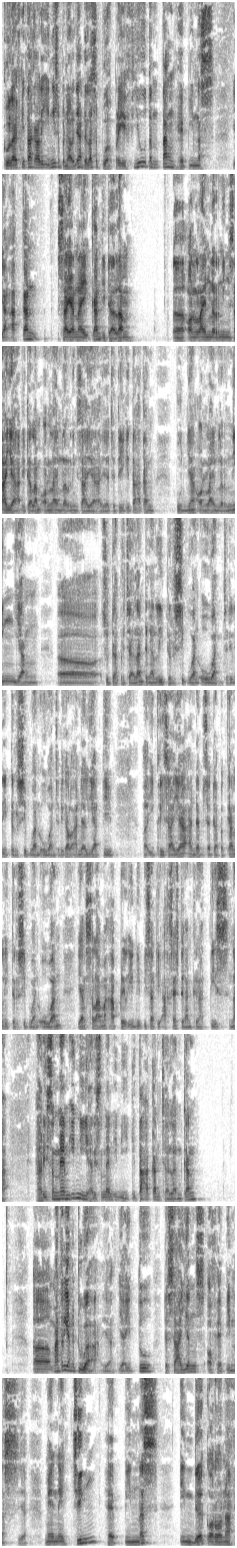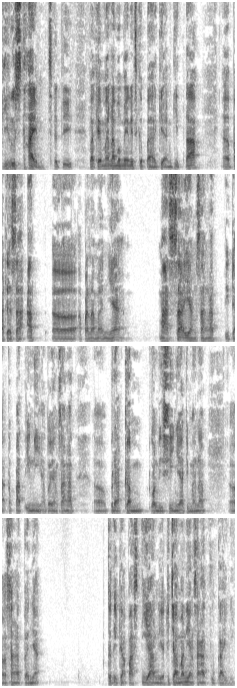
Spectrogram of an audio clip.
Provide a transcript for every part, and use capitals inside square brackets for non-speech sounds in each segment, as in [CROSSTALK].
Go Live kita kali ini sebenarnya adalah sebuah preview tentang happiness yang akan saya naikkan di dalam uh, online learning saya, di dalam online learning saya ya. Jadi kita akan punya online learning yang uh, sudah berjalan dengan leadership 101. Jadi leadership 101. Jadi kalau Anda lihat di uh, IG saya, Anda bisa dapatkan leadership 101 yang selama April ini bisa diakses dengan gratis. Nah, hari Senin ini, hari Senin ini kita akan jalankan uh, materi yang kedua ya, yaitu the science of happiness ya, managing happiness in the coronavirus time. [LAUGHS] Jadi bagaimana memanage kebahagiaan kita uh, pada saat uh, apa namanya masa yang sangat tidak tepat ini atau yang sangat uh, beragam kondisinya di mana uh, sangat banyak ketidakpastian ya di zaman yang sangat buka ini.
